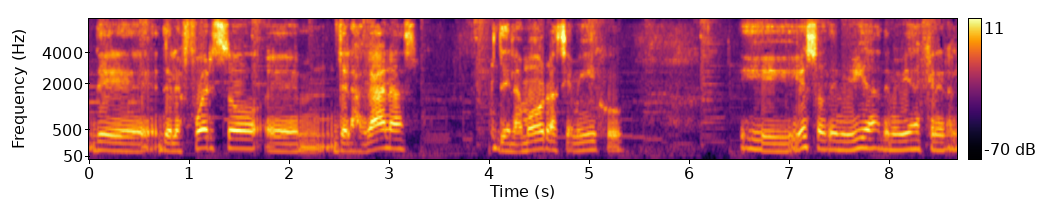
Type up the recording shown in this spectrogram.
del esfuerzo, em, de las ganas, del amor hacia mi hijo y eso de mi vida, de mi vida en general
